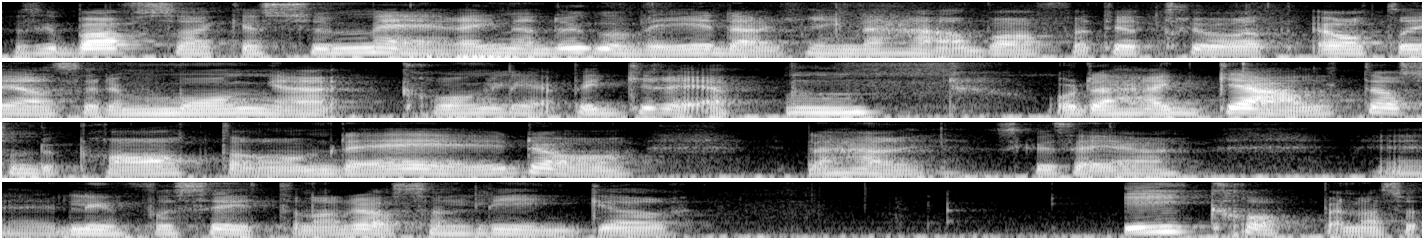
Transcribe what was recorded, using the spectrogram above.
Jag ska bara försöka summera innan du går vidare kring det här bara för att jag tror att återigen så är det många krångliga begrepp. Mm. Och det här GALT då som du pratar om det är ju då det här, ska vi säga, eh, lymfocyterna då som ligger i kroppen, alltså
